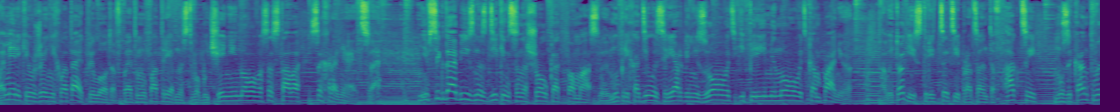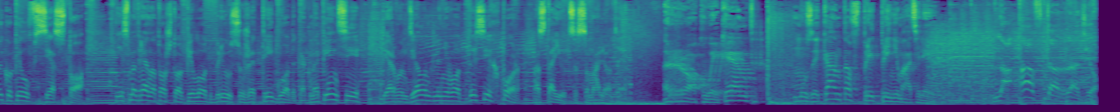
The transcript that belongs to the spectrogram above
В Америке уже не хватает пилотов, поэтому потребность в обучении нового состава сохраняется. Не всегда бизнес Диккенсона шел как по маслу. Ему приходилось реорганизовывать и переименовывать компанию. А в итоге из 30% акций музыкант выкупил все 100. Несмотря на то, что пилот Брюс уже три года как на пенсии, первым делом для него до сих пор остаются самолеты. Рок-викенд музыкантов-предпринимателей. На Авторадио.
